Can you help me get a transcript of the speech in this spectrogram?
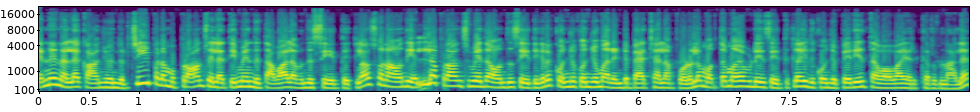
எண்ணெய் நல்லா காஞ்சி வந்துடுச்சு. இப்போ நம்ம ப்ரான்ஸ் எல்லாத்தையுமே இந்த தவால வந்து சேர்த்துக்கலாம். ஸோ நான் வந்து எல்லா ப்ரான்ஸுமே தான் வந்து சேர்த்துக்கிறேன். கொஞ்சம் கொஞ்சமாக ரெண்டு பேட்ச் எல்லாம் மொத்தமாக இப்படி சேர்த்துக்கலாம். இது கொஞ்சம் பெரிய தவாவாக இருக்கிறதுனால.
